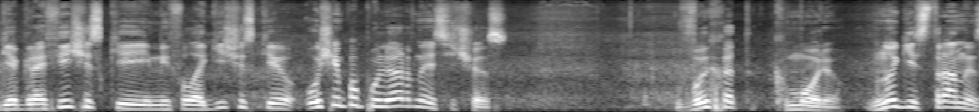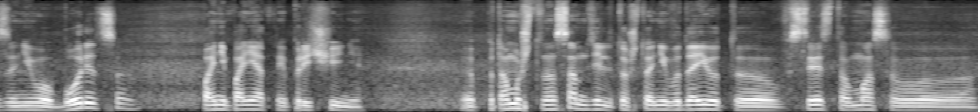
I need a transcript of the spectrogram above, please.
географически, и мифологически очень популярная сейчас. Выход к морю. Многие страны за него борются по непонятной причине – Э, потому что на самом деле то, что они выдают э, в средства массового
